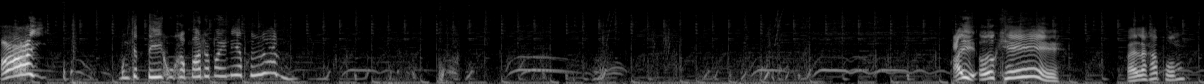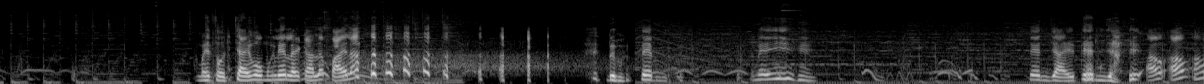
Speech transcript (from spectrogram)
ไอ้ยมึงจะตีกูกลับมาทำไมเนี่ยเพื่อน โอเค ไปแล้วครับผม ไม่สนใจพวกมึงเล่นรายการแล้วไปแล้ว ดูเต้น นี่ เต้นใหญ่เต้นใหญ่ เอาเอาเอา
